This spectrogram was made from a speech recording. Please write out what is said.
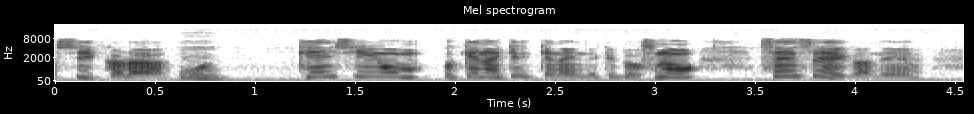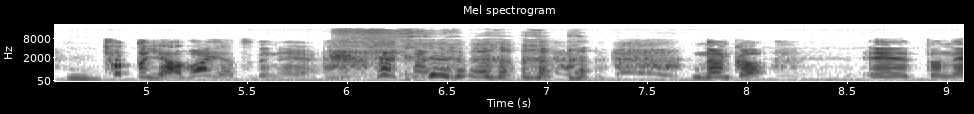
しいから、こう。うん検診を受けなきゃいけないんだけど、その先生がね、うんちょっとやばいやつでね、なんか、えっ、とね、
